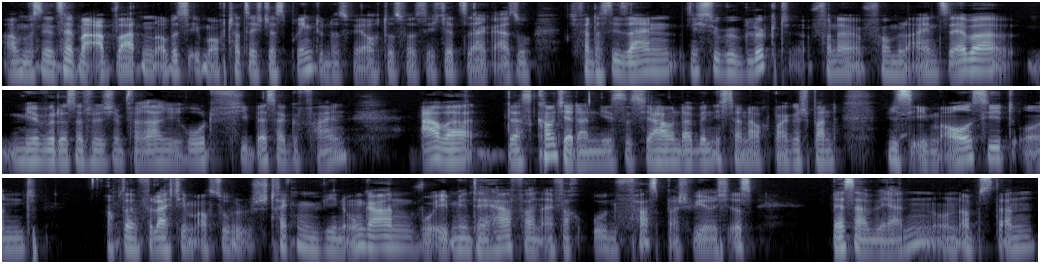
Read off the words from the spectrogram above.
aber müssen jetzt halt mal abwarten, ob es eben auch tatsächlich das bringt. Und das wäre auch das, was ich jetzt sage. Also ich fand das Design nicht so geglückt von der Formel 1 selber. Mir würde es natürlich im Ferrari Rot viel besser gefallen, aber das kommt ja dann nächstes Jahr und da bin ich dann auch mal gespannt, wie es eben aussieht. Und ob dann vielleicht eben auch so Strecken wie in Ungarn, wo eben hinterherfahren einfach unfassbar schwierig ist, besser werden und ob es dann,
